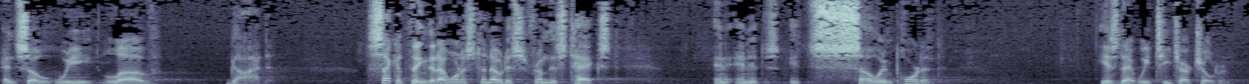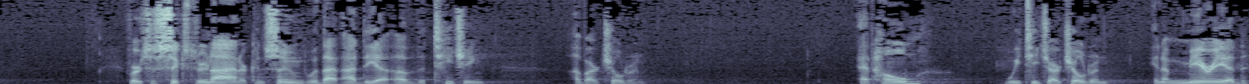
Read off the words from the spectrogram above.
And so we love God. Second thing that I want us to notice from this text, and, and it's, it's so important, is that we teach our children. Verses six through nine are consumed with that idea of the teaching of our children. At home, we teach our children in a myriad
